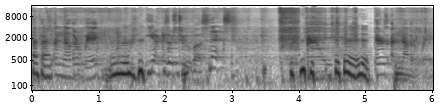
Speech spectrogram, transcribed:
There's another wig. Mm-hmm. Yeah, because there's two of us. Next. There's another wig.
